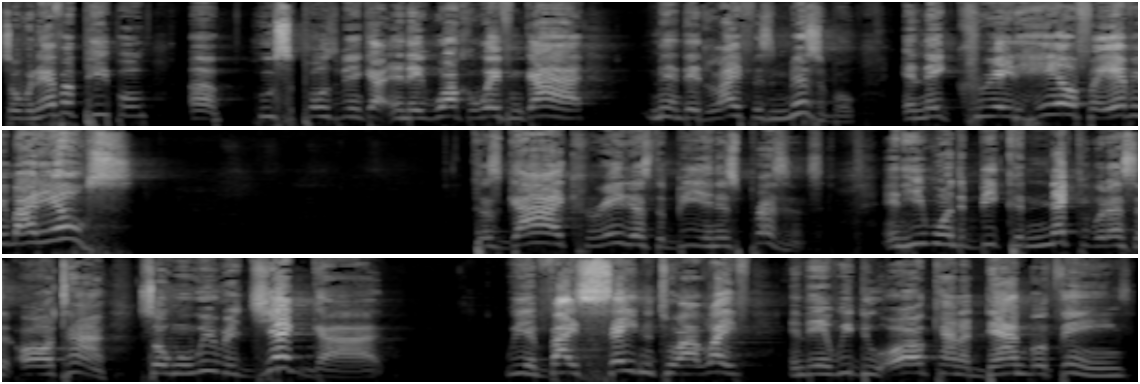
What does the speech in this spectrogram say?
So whenever people uh, who's supposed to be in God and they walk away from God, man, their life is miserable and they create hell for everybody else. Because God created us to be in his presence. And he wanted to be connected with us at all times. So when we reject God, we invite Satan into our life, and then we do all kind of damnable things,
